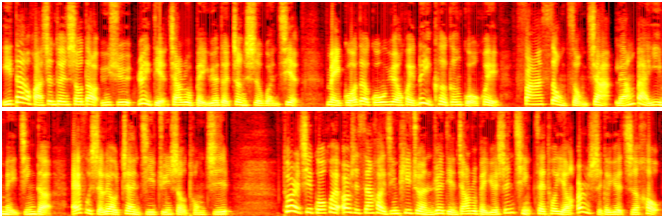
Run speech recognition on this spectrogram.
一旦华盛顿收到允许瑞典加入北约的正式文件，美国的国务院会立刻跟国会发送总价两百亿美金的 F 十六战机军售通知。土耳其国会二十三号已经批准瑞典加入北约申请，在拖延二十个月之后，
